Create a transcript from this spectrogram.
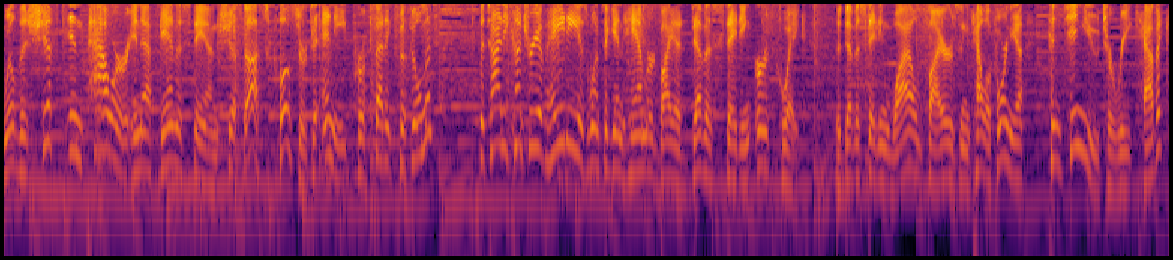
Will the shift in power in Afghanistan shift us closer to any prophetic fulfillment? The tiny country of Haiti is once again hammered by a devastating earthquake. The devastating wildfires in California continue to wreak havoc.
